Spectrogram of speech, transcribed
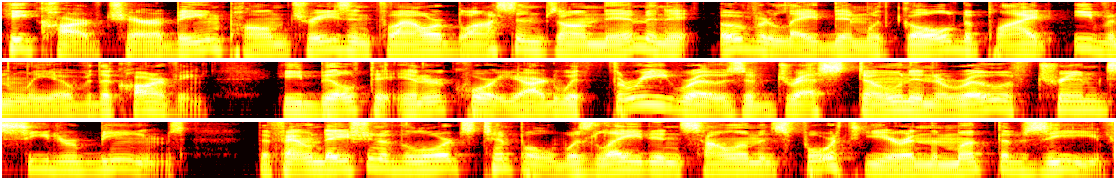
He carved cherubim, palm trees, and flower blossoms on them, and it overlaid them with gold applied evenly over the carving. He built the inner courtyard with three rows of dressed stone and a row of trimmed cedar beams. The foundation of the Lord's temple was laid in Solomon's fourth year in the month of Ziv.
